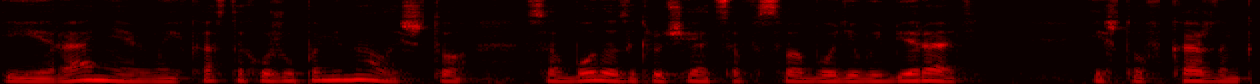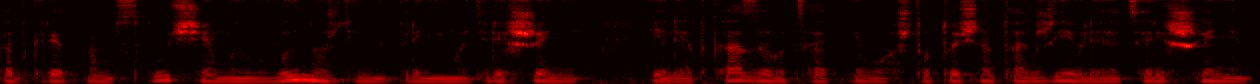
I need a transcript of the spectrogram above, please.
И ранее в моих кастах уже упоминалось, что свобода заключается в свободе выбирать, и что в каждом конкретном случае мы вынуждены принимать решение или отказываться от него, что точно так же является решением.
